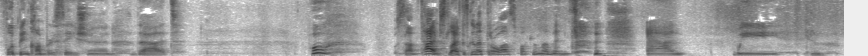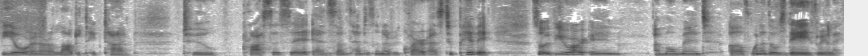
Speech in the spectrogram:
flipping conversation that whew, sometimes life is gonna throw us fucking lemons and we can feel and are allowed to take time to process it and sometimes it's gonna require us to pivot. So if you are in a moment of one of those days where you're like,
